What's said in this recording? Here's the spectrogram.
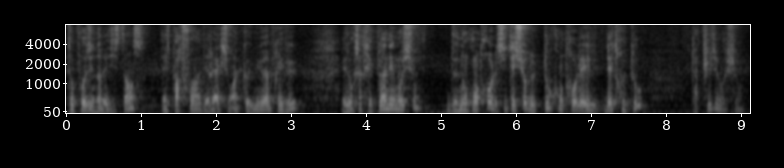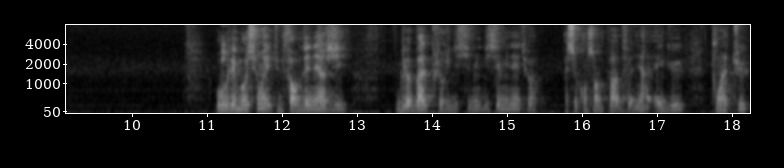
t'oppose une résistance, et parfois des réactions inconnues, imprévues. Et donc ça crée plein d'émotions, de non-contrôle. Si tu es sûr de tout contrôler, d'être tout, tu n'as plus d'émotion. Ou l'émotion est une forme d'énergie globale pluridisséminée, tu vois. Elle ne se concentre pas de manière aiguë, pointue,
